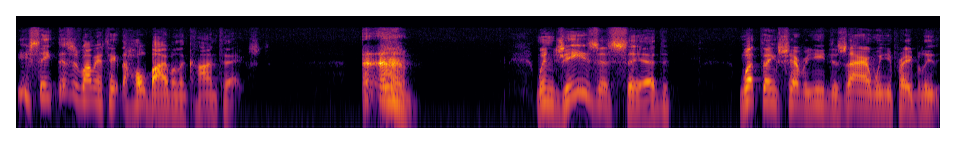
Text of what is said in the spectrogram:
you see, this is why we have to take the whole Bible in context. when Jesus said, what things soever ye desire when you pray, believe,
